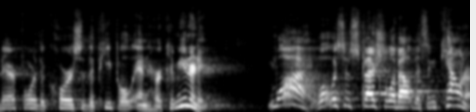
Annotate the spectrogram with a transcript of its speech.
therefore, the course of the people in her community. Why? What was so special about this encounter?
